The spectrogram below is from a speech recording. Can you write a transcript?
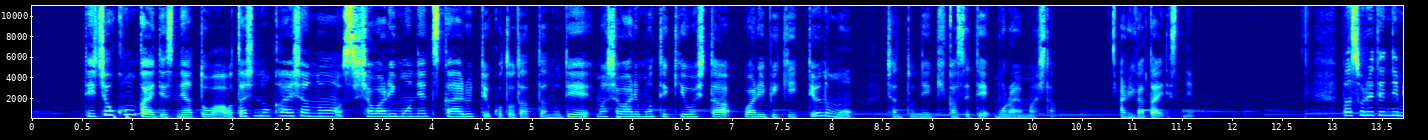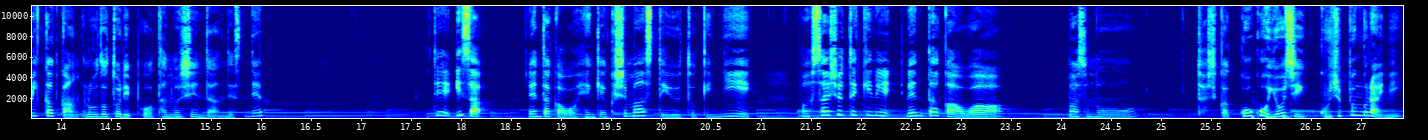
う。で、一応今回ですね、あとは私の会社のシャワリもね、使えるっていうことだったので、まあ、シャワリも適用した割引っていうのもちゃんとね、聞かせてもらいました。ありがたいですね。まあ、それでね、3日間ロードトリップを楽しんだんですね。で、いざレンタカーを返却しますっていう時に、まあ、最終的にレンタカーは、まあ、その確か午後4時50分ぐらいに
